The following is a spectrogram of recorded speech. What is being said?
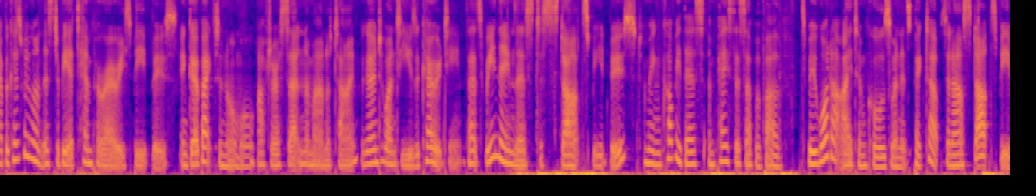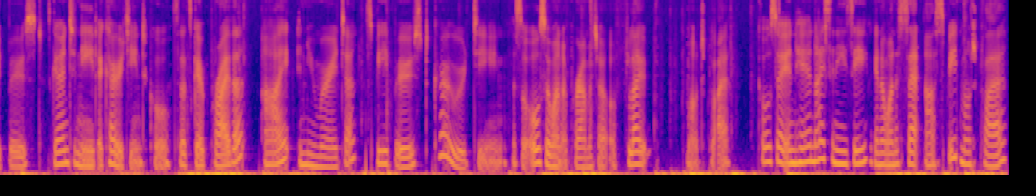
Now because we want this to be a temporary speed boost and go back to normal after a certain amount of time, we're going to want to use a coroutine. Let's rename this to start speed boost and we can copy this and paste this up above to be what our item calls when it's picked up. So now start speed boost is going to need a coroutine to call. So let's go private i enumerator speed boost coroutine. This will also want a parameter of float multiplier. Also in here, nice and easy, we're going to want to set our speed multiplier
